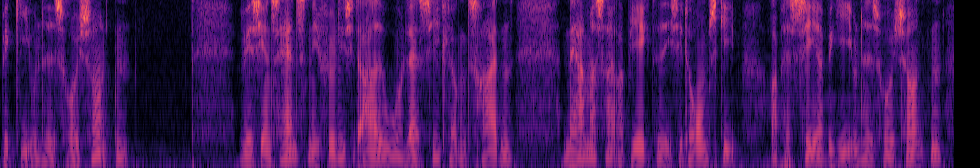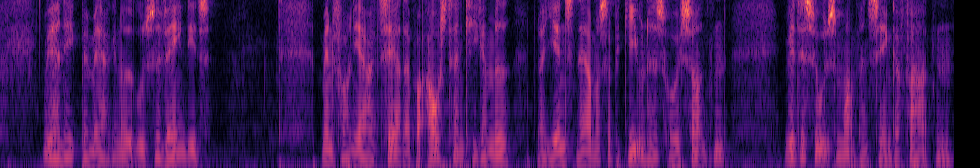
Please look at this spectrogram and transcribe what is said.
begivenhedshorisonten. Hvis Jens Hansen ifølge sit eget ur, lad os sige kl. 13, nærmer sig objektet i sit rumskib og passerer begivenhedshorisonten, vil han ikke bemærke noget usædvanligt. Men for en jagttager, der på afstand kigger med, når Jens nærmer sig begivenhedshorisonten, vil det se ud som om han sænker farten.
